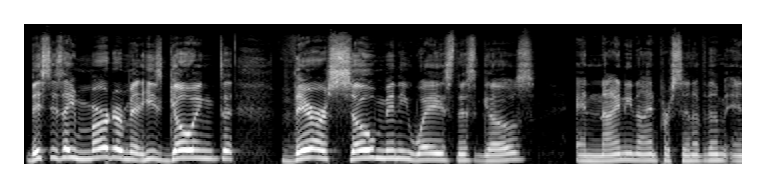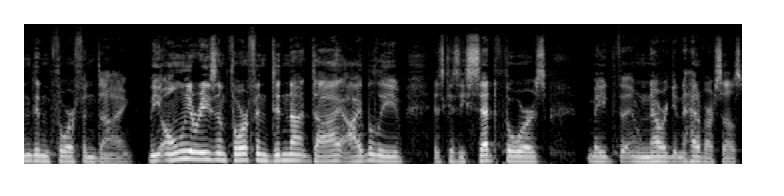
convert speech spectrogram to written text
This is a murder myth. He's going to. There are so many ways this goes, and 99% of them end in Thorfinn dying. The only reason Thorfinn did not die, I believe, is because he said Thors, made. Th- and now we're getting ahead of ourselves.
